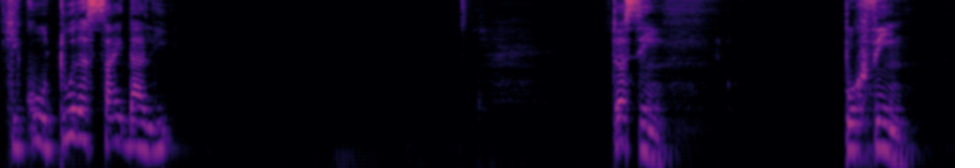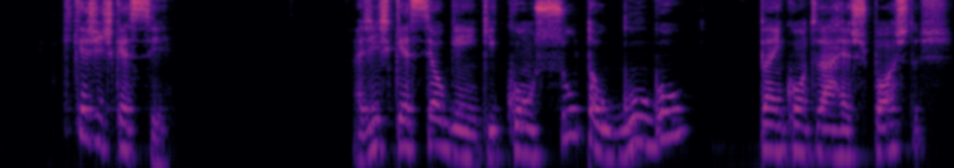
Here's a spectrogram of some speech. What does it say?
Que cultura sai dali? Então, assim, por fim, o que a gente quer ser? A gente quer ser alguém que consulta o Google para encontrar respostas?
